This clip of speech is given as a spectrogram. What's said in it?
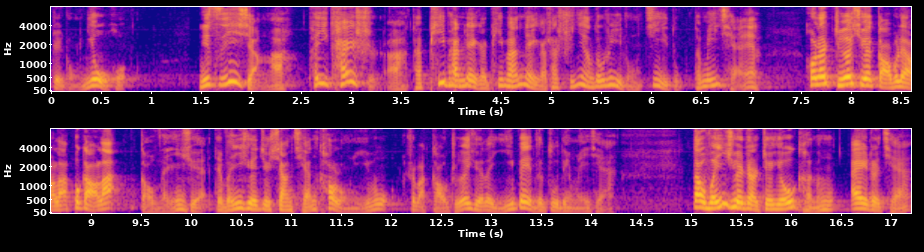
这种诱惑。你仔细想啊，他一开始啊，他批判这个批判那个，他实际上都是一种嫉妒，他没钱呀。后来哲学搞不了了，不搞了，搞文学，这文学就向钱靠拢一步，是吧？搞哲学的一辈子注定没钱，到文学这儿就有可能挨着钱。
